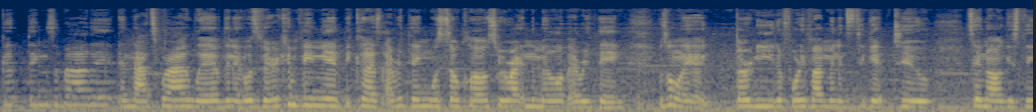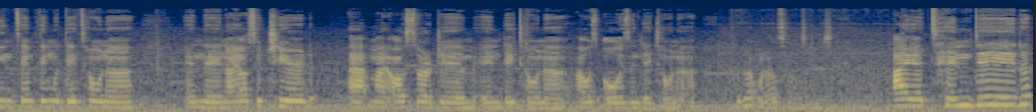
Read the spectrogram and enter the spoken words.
good things about it and that's where I lived and it was very convenient because everything was so close we were right in the middle of everything it was only like 30 to 45 minutes to get to St. Augustine same thing with Daytona and then I also cheered at my all-star gym in Daytona I was always in Daytona I forgot what else I was gonna say I attended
